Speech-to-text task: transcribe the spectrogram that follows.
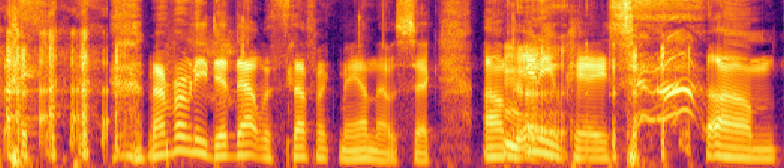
remember when he did that with Steph McMahon? That was sick. Um, any case, um,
